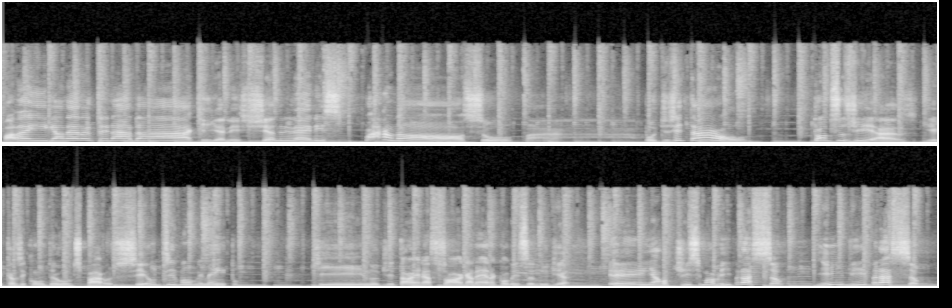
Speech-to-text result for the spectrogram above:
Fala aí, galera antenada! Aqui é Alexandre Leles para o nosso Papo Digital. Todos os dias, dicas e conteúdos para o seu desenvolvimento. Que no digital era só, galera, começando o dia em altíssima vibração e vibração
